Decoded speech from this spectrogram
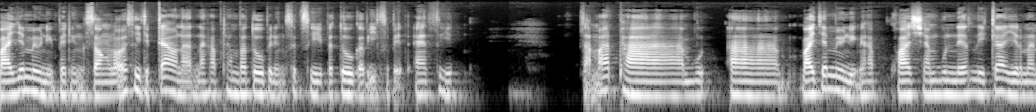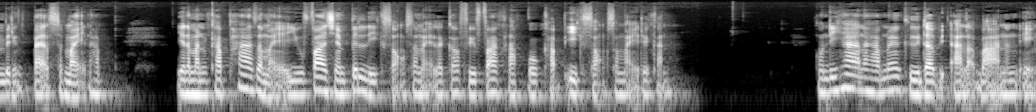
บาเยิร์นมิวนิกไปถึง 249 นัดนะครับทำประตูไปถึง 14 ประตูกับอีก 11 แอสซิสต์สามารถพาบาเยิร์นมิวนิกนะครับคว้าแชมป์บุนเดสลีกาเยอรมันไปถึง 8 สมัยนะครับเยอรมันคัพ5สมัยยูฟ่าแชมเปี้ยนลีก2สมัย แล้วก็ฟีฟ่าคลับเวิลด์คัพอีก 2 สมัยด้วยกัน คนที่ 5 นะครับนั่นก็คือดาวิดอาลาบานั่นเอง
